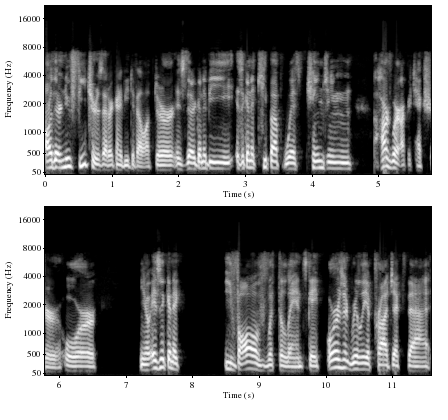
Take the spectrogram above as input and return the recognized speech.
are there new features that are going to be developed or is there going to be, is it going to keep up with changing hardware architecture or, you know, is it going to evolve with the landscape or is it really a project that,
